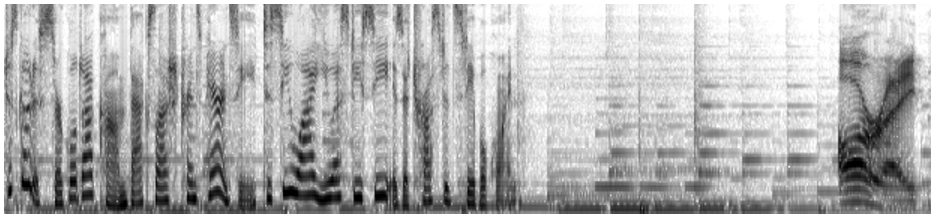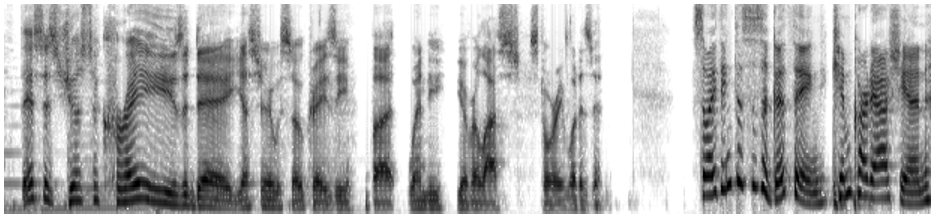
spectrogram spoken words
Just go to circle.com backslash transparency to see why USDC is a trusted stablecoin. All right. This is just a crazy day. Yesterday was so crazy. But Wendy, you have our last story. What is it? So I think this is a good thing. Kim Kardashian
